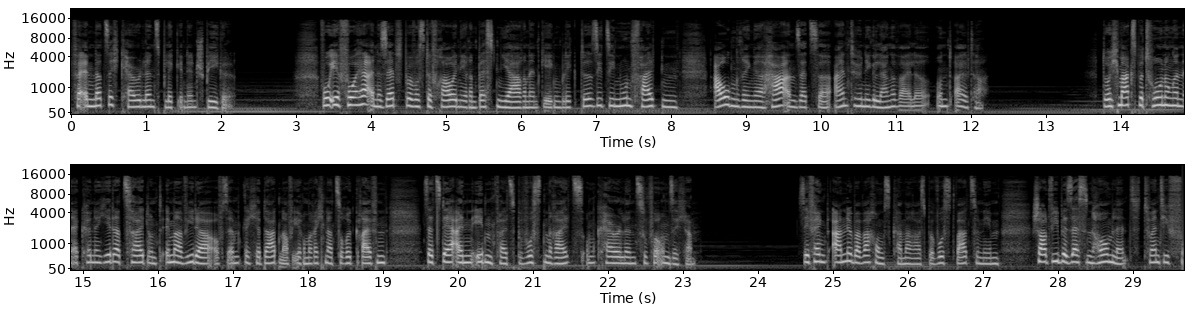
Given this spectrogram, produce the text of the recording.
verändert sich Carolyns Blick in den Spiegel. Wo ihr vorher eine selbstbewusste Frau in ihren besten Jahren entgegenblickte, sieht sie nun Falten, Augenringe, Haaransätze, eintönige Langeweile und Alter. Durch Marks Betonungen, er könne jederzeit und immer wieder auf sämtliche Daten auf ihrem Rechner zurückgreifen, setzt er einen ebenfalls bewussten Reiz, um Carolyn zu verunsichern. Sie fängt an, Überwachungskameras bewusst wahrzunehmen, schaut wie besessen Homeland, 24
